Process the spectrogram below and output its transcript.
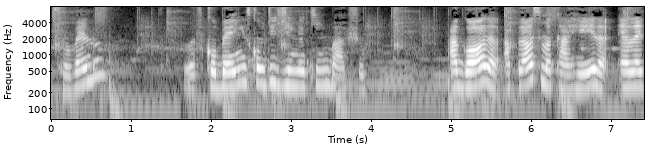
Estão vendo? Ela ficou bem escondidinha aqui embaixo. Agora, a próxima carreira, ela é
